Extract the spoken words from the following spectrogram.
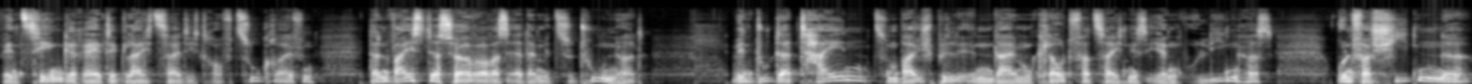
Wenn zehn Geräte gleichzeitig darauf zugreifen, dann weiß der Server, was er damit zu tun hat. Wenn du Dateien zum Beispiel in deinem Cloud-Verzeichnis irgendwo liegen hast und verschiedene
